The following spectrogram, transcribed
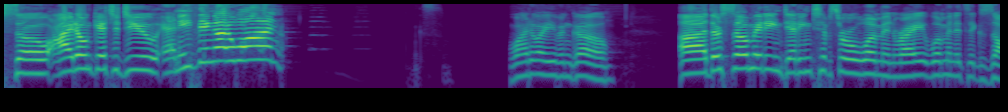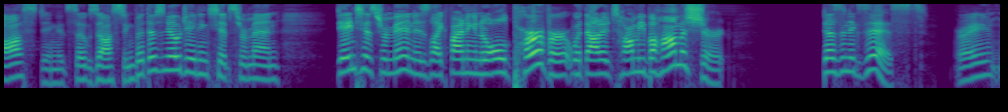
So I don't get to do anything I want? Why do I even go? Uh, there's so many dating tips for a woman, right? Women, it's exhausting. It's so exhausting. But there's no dating tips for men. Dating tips for men is like finding an old pervert without a Tommy Bahama shirt. Doesn't exist, right?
